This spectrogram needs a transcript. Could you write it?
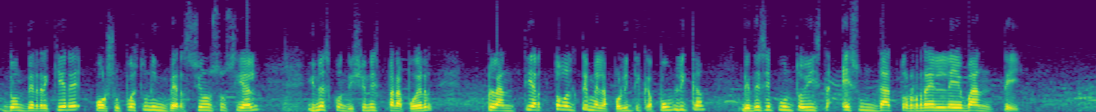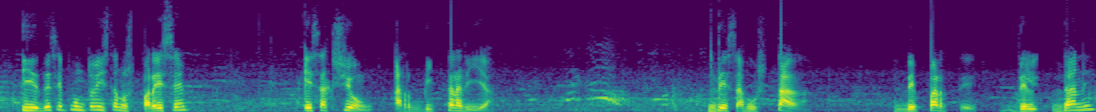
donde requiere, por supuesto, una inversión social y unas condiciones para poder plantear todo el tema de la política pública, desde ese punto de vista es un dato relevante. Y desde ese punto de vista nos parece esa acción arbitraria, desajustada de parte del DANE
